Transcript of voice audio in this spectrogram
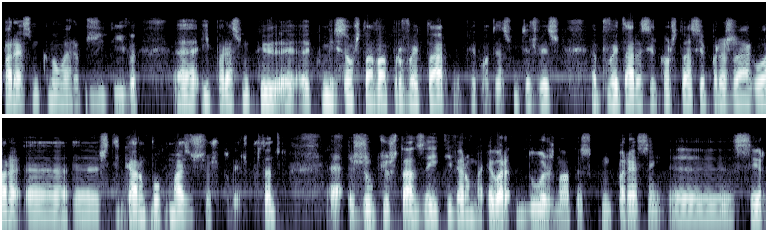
Parece-me que não era positiva uh, e parece-me que a Comissão estava a aproveitar, o que acontece muitas vezes, aproveitar a circunstância para já agora uh, uh, esticar um pouco mais os seus poderes. Portanto, julgo que os Estados aí tiveram bem. Agora, duas notas que me parecem ser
